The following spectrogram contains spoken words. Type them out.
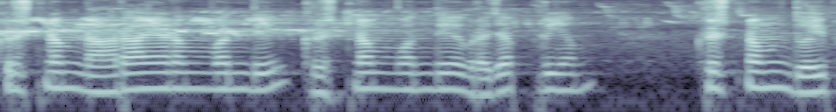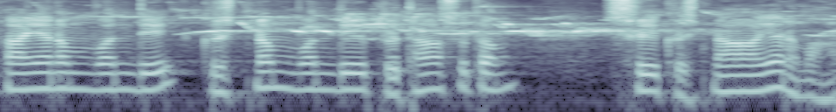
ಕೃಷ್ಣಂ ನಾರಾಯಣಂ ವಂದೇ ಕೃಷ್ಣಂ ವಂದೇ ವ್ರಜಪ್ರಿಯಂ ಕೃಷ್ಣಂ ದ್ವೈಪಾಯನಂ ವಂದೇ ಕೃಷ್ಣಂ ವಂದೇ ಪೃಥಾಸುತಂ ಶ್ರೀಕೃಷ್ಣಾಯ ನಮಃ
